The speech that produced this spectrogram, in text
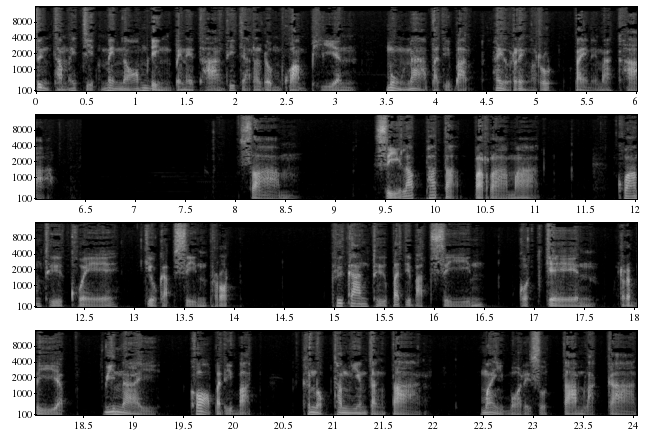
ซึ่งทำให้จิตไม่น้อมดิ่งไปในทางที่จะระดมความเพียร มุ่งหน้าปฏิบัติให้เร่งรุดไปในมรรคา 3. ศีลพัตปรามาต ความถือเขวเกี่ยวกับศีลพรตคือการถือปฏิบัติศีล กฎเกณฑ์ ระเบียบ วินัย ข้อปฏิบัติ ขนบธรรมเนียมต่างๆ ไม่บริสุทธิ์ตามหลักการ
